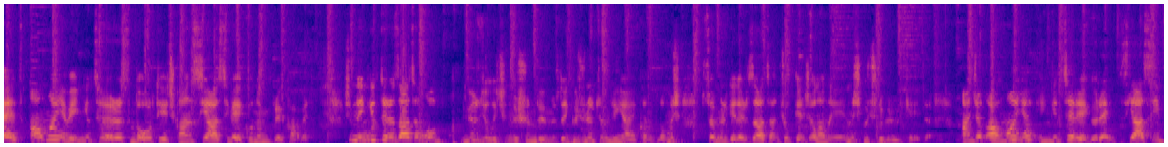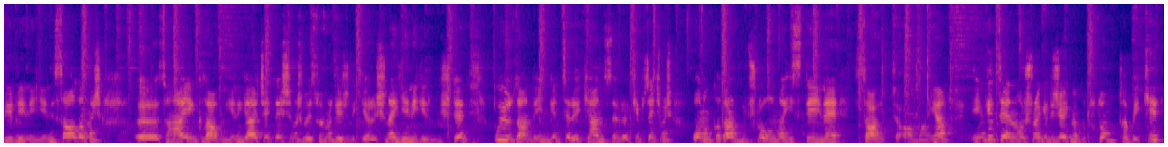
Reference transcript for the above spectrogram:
Evet, Almanya ve İngiltere arasında ortaya çıkan siyasi ve ekonomik rekabet. Şimdi İngiltere zaten o 100 yıl için düşündüğümüzde gücünü tüm dünyaya kanıtlamış, sömürgeleri zaten çok geniş alana yayılmış güçlü bir ülkeydi. Ancak Almanya İngiltere'ye göre siyasi birliğini yeni sağlamış, e, sanayi inkılabını yeni gerçekleştirmiş ve sömürgecilik yarışına yeni girmişti. Bu yüzden de İngiltere kendisine rakip seçmiş, onun kadar güçlü olma isteğine sahipti Almanya. İngiltere'nin hoşuna gidecek mi bu tutum? Tabii ki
